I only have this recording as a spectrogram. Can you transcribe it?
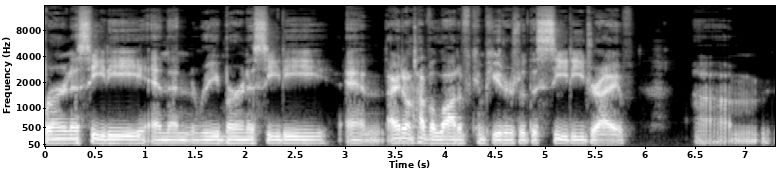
burn a CD and then reburn a CD. And I don't have a lot of computers with a CD drive. Um,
